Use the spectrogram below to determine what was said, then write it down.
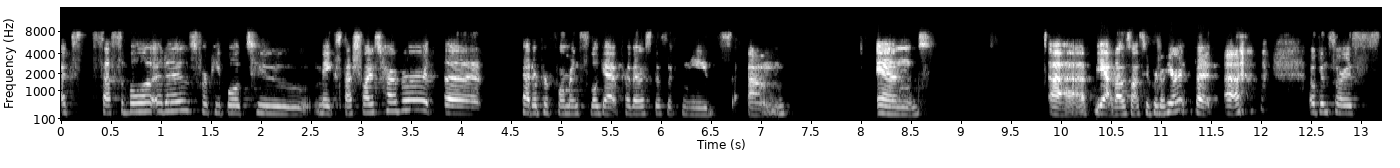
accessible it is for people to make specialized hardware, the better performance they'll get for their specific needs. Um, and uh, yeah, that was not super coherent, but uh, open source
